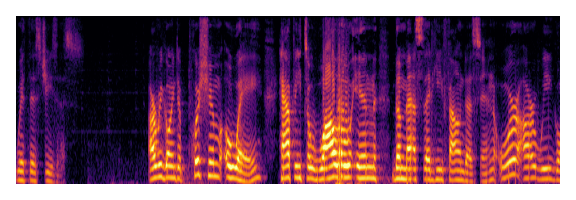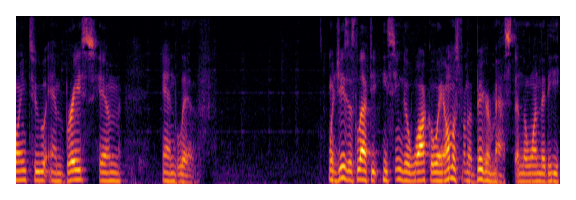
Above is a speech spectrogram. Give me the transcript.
with this Jesus? Are we going to push him away, happy to wallow in the mess that he found us in, or are we going to embrace him and live? When Jesus left, he, he seemed to walk away almost from a bigger mess than the one that he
